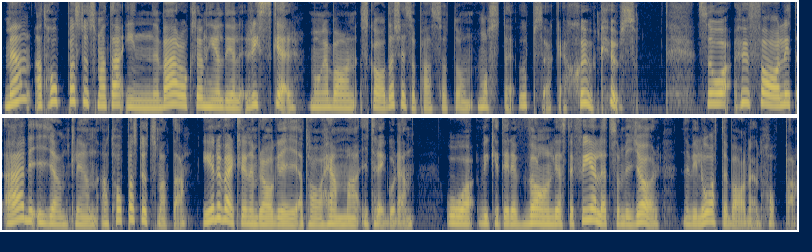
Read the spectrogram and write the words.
Men att hoppa studsmatta innebär också en hel del risker. Många barn skadar sig så pass att de måste uppsöka sjukhus. Så hur farligt är det egentligen att hoppa studsmatta? Är det verkligen en bra grej att ha hemma i trädgården? Och vilket är det vanligaste felet som vi gör när vi låter barnen hoppa?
